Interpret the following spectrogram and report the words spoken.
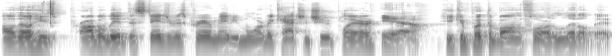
Although he's probably at this stage of his career maybe more of a catch and shoot player. Yeah, he can put the ball on the floor a little bit.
